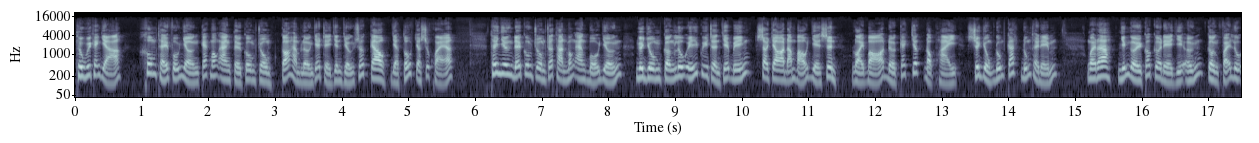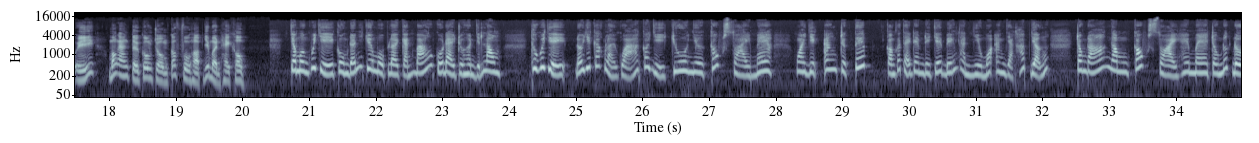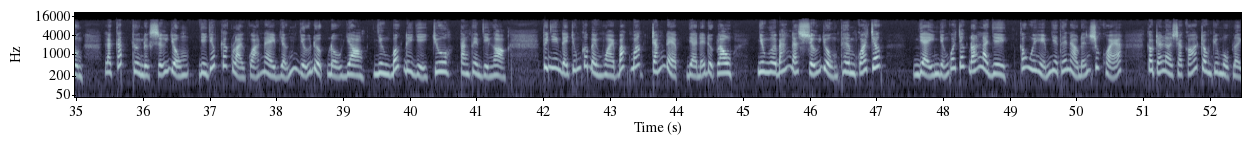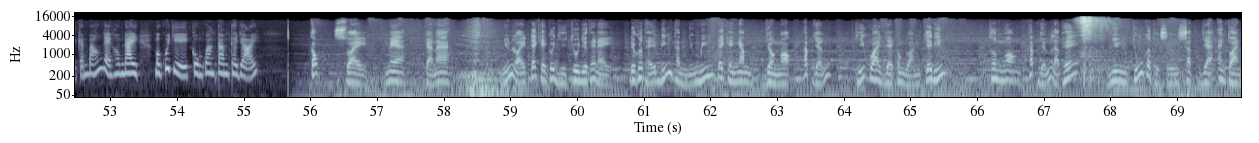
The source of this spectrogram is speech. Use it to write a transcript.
Thưa quý khán giả, không thể phủ nhận các món ăn từ côn trùng có hàm lượng giá trị dinh dưỡng rất cao và tốt cho sức khỏe. Thế nhưng để côn trùng trở thành món ăn bổ dưỡng, người dùng cần lưu ý quy trình chế biến sao cho đảm bảo vệ sinh, loại bỏ được các chất độc hại, sử dụng đúng cách, đúng thời điểm. Ngoài ra, những người có cơ địa dị ứng cần phải lưu ý món ăn từ côn trùng có phù hợp với mình hay không. Chào mừng quý vị cùng đến chuyên mục lời cảnh báo của Đài truyền hình Vĩnh Long. Thưa quý vị, đối với các loại quả có vị chua như cốc, xoài, me, ngoài việc ăn trực tiếp còn có thể đem đi chế biến thành nhiều món ăn giặt hấp dẫn. Trong đó, ngâm cốc, xoài hay me trong nước đường là cách thường được sử dụng vì giúp các loại quả này vẫn giữ được độ giòn nhưng bớt đi vị chua, tăng thêm vị ngọt. Tuy nhiên để chúng có bề ngoài bắt mắt, trắng đẹp và để được lâu, nhiều người bán đã sử dụng thêm quá chất. Vậy những hóa chất đó là gì? Có nguy hiểm như thế nào đến sức khỏe? Câu trả lời sẽ có trong chuyên mục lời cảnh báo ngày hôm nay. Mời quý vị cùng quan tâm theo dõi. Cốc, xoài, me, cà na những loại trái cây có vị chua như thế này đều có thể biến thành những miếng trái cây ngâm giòn ngọt, hấp dẫn chỉ qua vài công đoạn chế biến. Thơm ngon, hấp dẫn là thế, nhưng chúng có thực sự sạch và an toàn.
